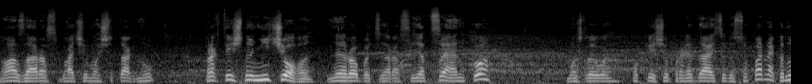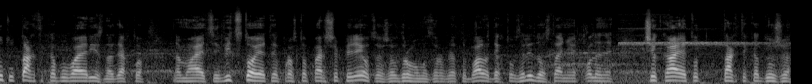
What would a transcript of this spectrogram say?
Ну а зараз бачимо, що так, ну, практично нічого не робить зараз Яценко. Можливо, поки що приглядається до суперника. Ну тут тактика буває різна. Дехто намагається відстояти просто перший період, це вже в другому заробляти бали, дехто взагалі до останньої хвилини чекає. Тут тактика дуже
